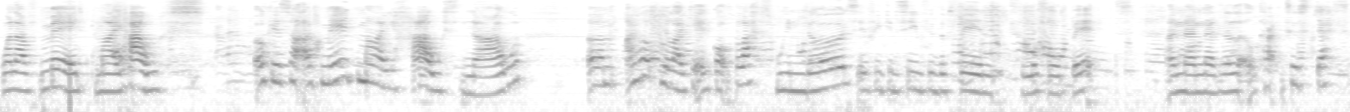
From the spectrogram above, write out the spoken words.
when I've made my house. Okay, so I've made my house now. Um, I hope you like it. It's got glass windows, if you can see through the faint little bits. And then there's a little cactus desk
